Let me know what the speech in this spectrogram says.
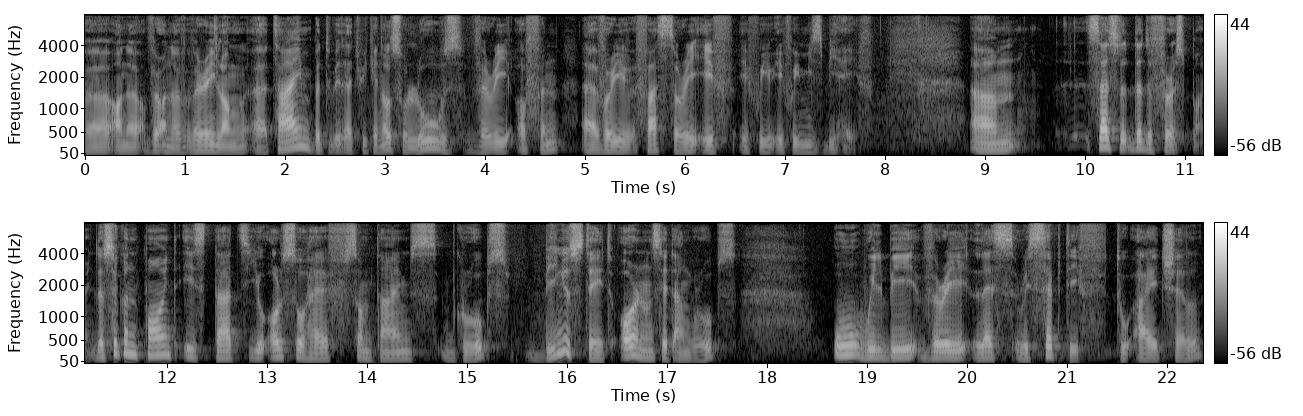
uh, on, a, on a very long uh, time, but that we can also lose very often, uh, very fast, sorry, if, if, we, if we misbehave. Um, that's the, that's the first point. The second point is that you also have sometimes groups, being a state or non-state armed groups, who will be very less receptive to IHL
